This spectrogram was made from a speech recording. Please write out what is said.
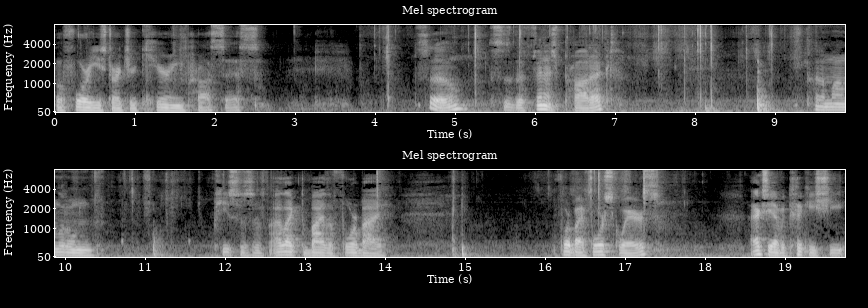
before you start your curing process. So, this is the finished product. Put them on little pieces of, I like to buy the four by, four by four squares. I actually have a cookie sheet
